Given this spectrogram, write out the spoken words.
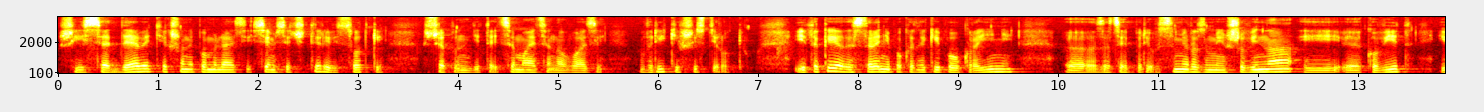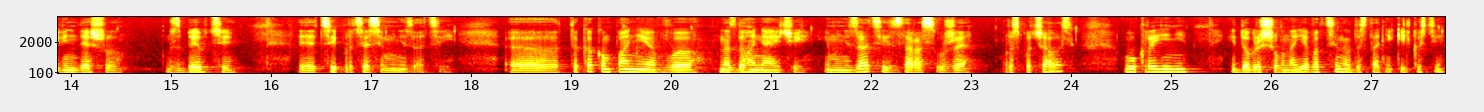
69, якщо не помиляюся, і 74% щеплених дітей. Це мається на увазі в рік і в 6 років. І такі середні показники по Україні е, за цей період. Самі розуміємо, що війна і е, ковід, і він дещо збив ці, е, цей процес імунізації. Е, Така кампанія в наздоганяючій імунізації зараз вже розпочалась в Україні. І добре, що вона є. Вакцина в достатній кількості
